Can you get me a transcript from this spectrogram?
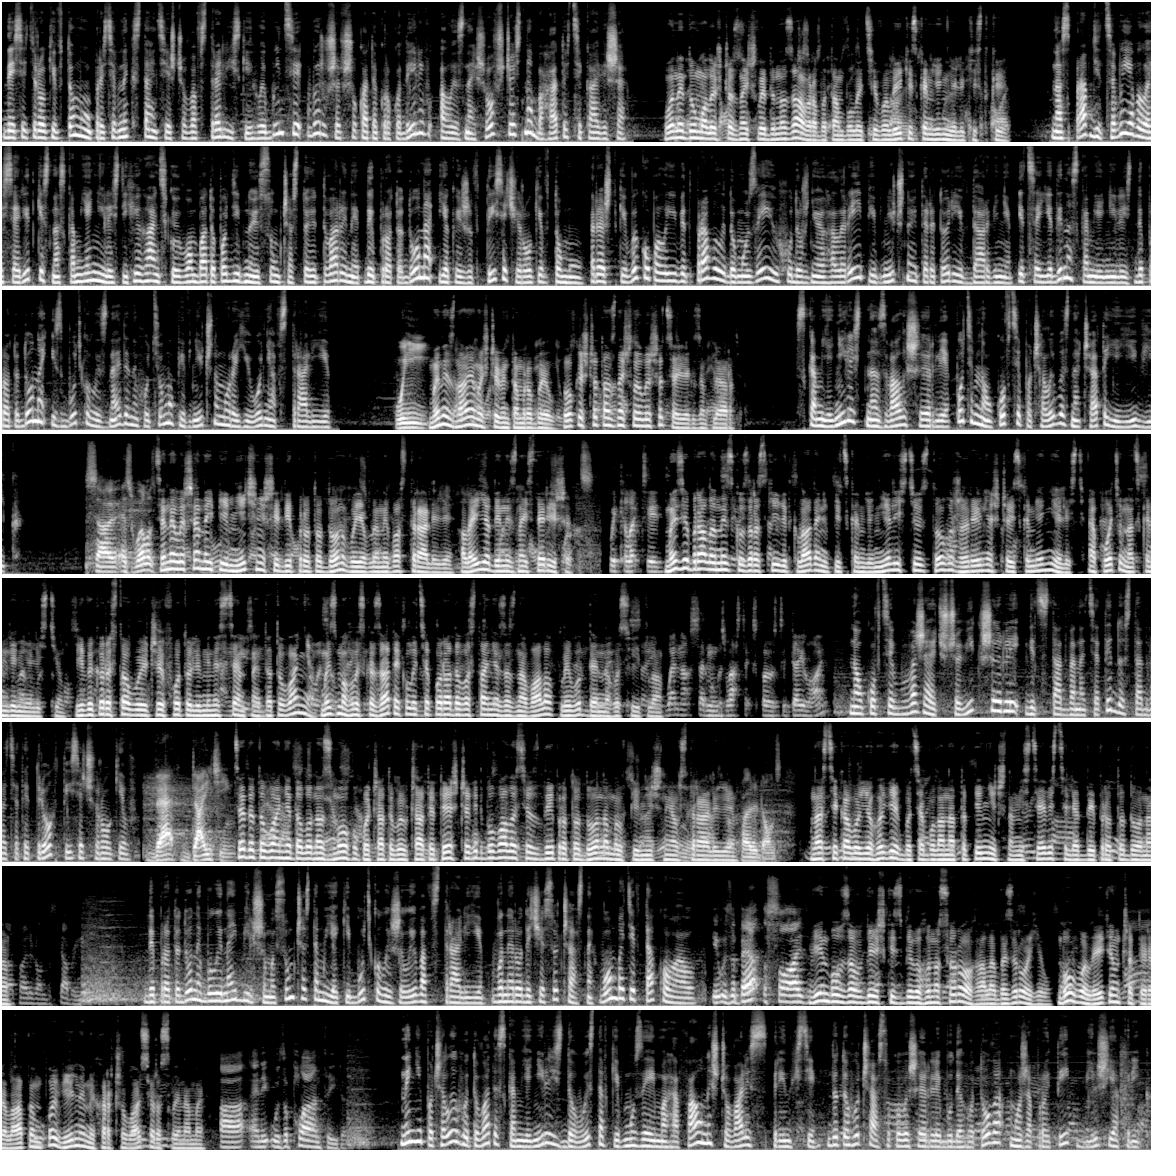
Десять років тому працівник станції, що в австралійській глибинці, вирушив шукати крокодилів, але знайшов щось набагато цікавіше. Вони думали, що знайшли динозавра, бо там були ці великі скам'янілі кістки. Насправді це виявилася рідкісна скам'янілість гігантської вомбатоподібної сумчастої тварини дипротодона, який жив тисячі років тому. Рештки викопали і відправили до музею художньої галереї північної території в Дарвіні. І це єдина скам'янілість дипротодона із будь-коли знайдених у цьому північному регіоні Австралії. Ми не знаємо, що він там робив. Поки що там знайшли лише цей екземпляр. Скам'янілість назвали Ширлі. Потім науковці почали визначати її вік. Це не лише найпівнічніший дипротодон, виявлений в Австралії, але й один із найстаріших. Ми зібрали низку зразків відкладень під скам'янілістю з того ж рівня, що й скам'янілість, а потім над скам'янілістю. І використовуючи фотолюмінесцентне датування, ми змогли сказати, коли ця порада востаннє зазнавала впливу денного світла. Науковці вважають, що вік Ширлі від 112 до 123 тисяч років. Це датування дало нам змогу почати вивчати те, що відбувалося з дипротодонами в північній Австралії. Нас цікаво його вік, бо це була надто північна місцевість для дипротодона. Дипротодони були найбільшими сумчастими, які будь-коли жили в Австралії. Вони родичі сучасних вомбатів та коал. Він був завбільшки з білого носорога, але без рогів. Був великим, чотирилапим, повільним і харчувався рослинами. Нині почали готувати скам'янілість до виставки в музеї мегафауни, що в Спрінгсі. До того часу, коли Шерлі буде готова, може пройти більш як рік.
